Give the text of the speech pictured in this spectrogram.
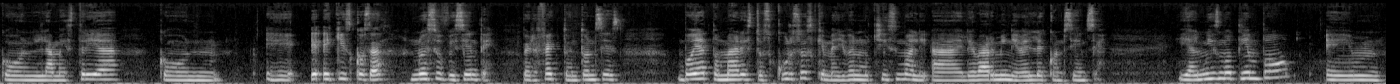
con la maestría, con eh, X cosas, no es suficiente. Perfecto, entonces voy a tomar estos cursos que me ayudan muchísimo a, elevar mi nivel de conciencia. Y al mismo tiempo, em,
